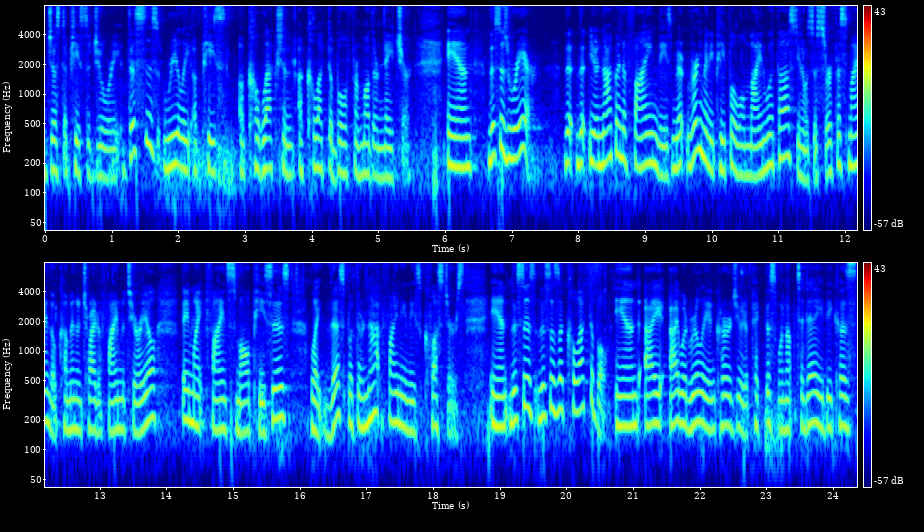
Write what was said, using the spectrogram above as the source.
just a piece of jewelry. This is really a piece, a collection, a collectible from Mother Nature. And this is rare that, that, you're not going to find these. Very many people will mine with us. You know, it's a surface mine. They'll come in and try to find material. They might find small pieces like this, but they're not finding these clusters. And this is this is a collectible. And I, I would really encourage you to pick this one up today because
